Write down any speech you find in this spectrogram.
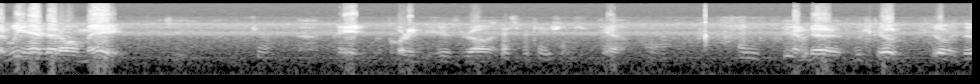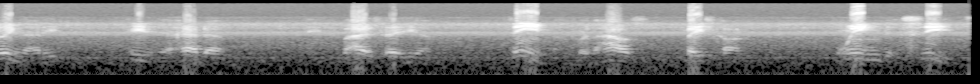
But we had that all made, you see, Sure. uh, made according to his drawing. specifications. Yeah. Yeah. And And uh, we're still still doing that. He he had uh, he devised a uh, theme for the house based on winged seeds.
